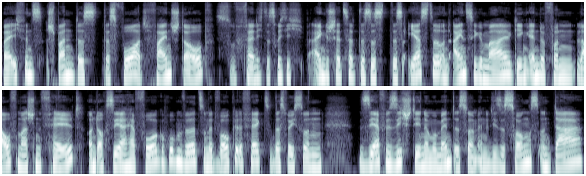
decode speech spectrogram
weil ich finde es spannend, dass das Wort Feinstaub, sofern ich das richtig eingeschätzt habe, dass es das erste und einzige Mal gegen Ende von Laufmaschen fällt und auch sehr hervorgehoben wird, so mit Vocal Effects. Und das wirklich so ein sehr für sich stehender Moment ist, so am Ende dieses Songs. Und da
